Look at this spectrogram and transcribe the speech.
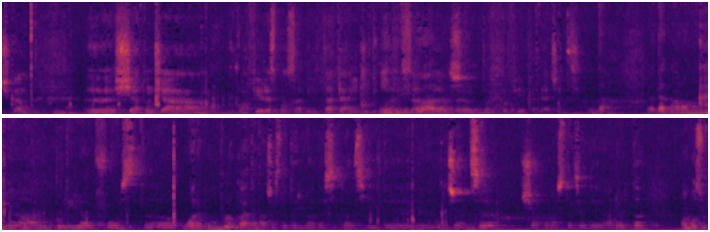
mișcăm da. Uh, și atunci va fi responsabilitatea individualizată și... pentru fiecare agenție. Da. Dacă în România lucrurile au fost uh, oarecum blocate în această perioadă a situației de urgență și acum o situație de alertă, am văzut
